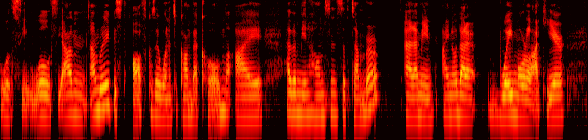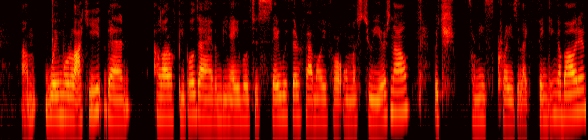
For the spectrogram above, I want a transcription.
we'll see we'll see. I'm i'm really pissed off because i wanted to come back home. I haven't been home since september and i mean i know that i'm way more luckier i'm way more lucky than a lot of people that haven't been able to stay with their family for almost two years now which for me is crazy like thinking about it.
